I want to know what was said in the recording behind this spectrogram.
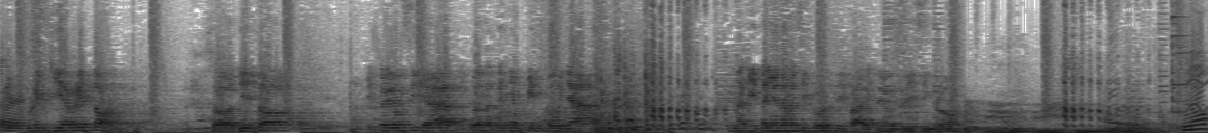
Refrigerator. So, dito, ito yung CR. Ito natin yung pinto niya. Nakita nyo naman siguro, di ba? Ito yung dressing room. No?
